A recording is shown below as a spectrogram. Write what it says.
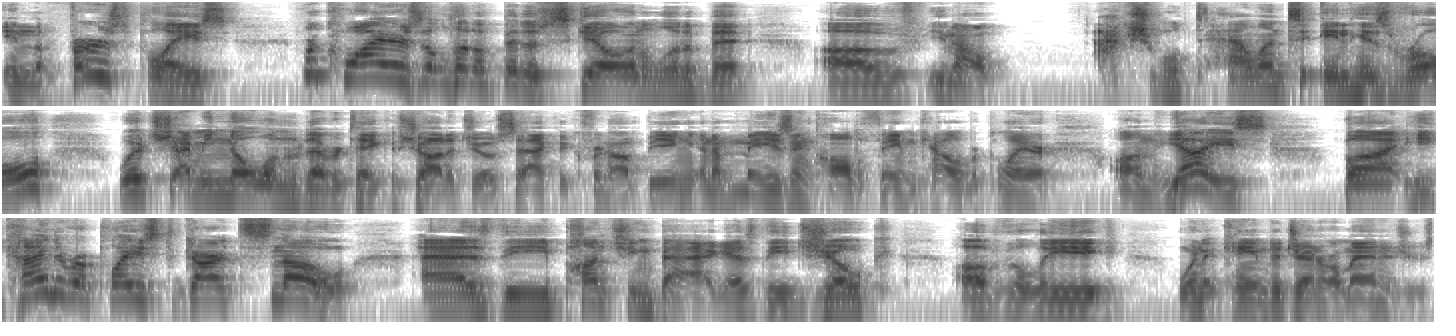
in the first place requires a little bit of skill and a little bit of, you know, actual talent in his role. Which, I mean, no one would ever take a shot at Joe Sakic for not being an amazing Hall of Fame caliber player on the ice, but he kind of replaced Garth Snow as the punching bag, as the joke of the league when it came to general managers.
